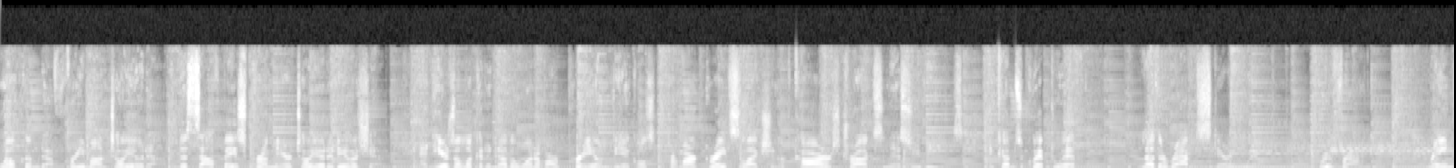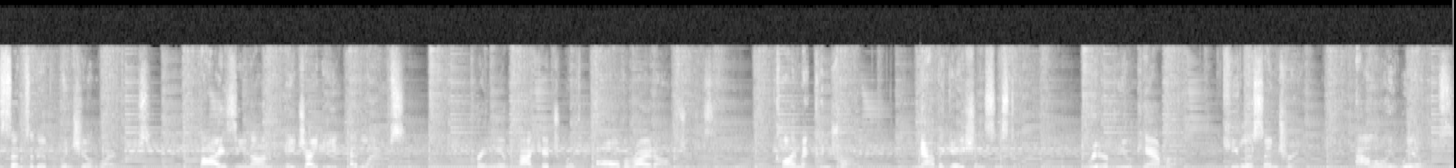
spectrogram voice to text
Welcome to Fremont Toyota, the South Bay's premier Toyota dealership. And here's a look at another one of our pre owned vehicles from our great selection of cars, trucks, and SUVs. It comes equipped with leather wrapped steering wheel, roof rack, rain sensitive windshield wipers, bi xenon HID headlamps, premium package with all the right options, climate control, navigation system, rear view camera, keyless entry, alloy wheels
